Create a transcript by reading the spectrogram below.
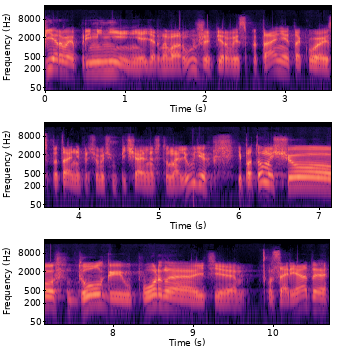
первое применение ядерного оружия, первое испытание такое, испытание, причем очень печально, что на людях, и потом еще долго и упорно эти заряды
